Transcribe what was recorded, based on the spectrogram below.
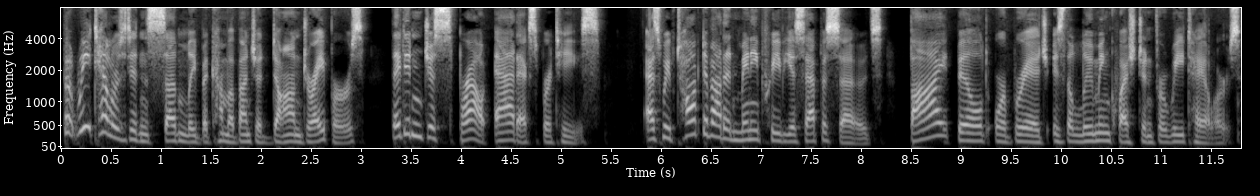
But retailers didn't suddenly become a bunch of Don Drapers. They didn't just sprout ad expertise. As we've talked about in many previous episodes, buy, build, or bridge is the looming question for retailers.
